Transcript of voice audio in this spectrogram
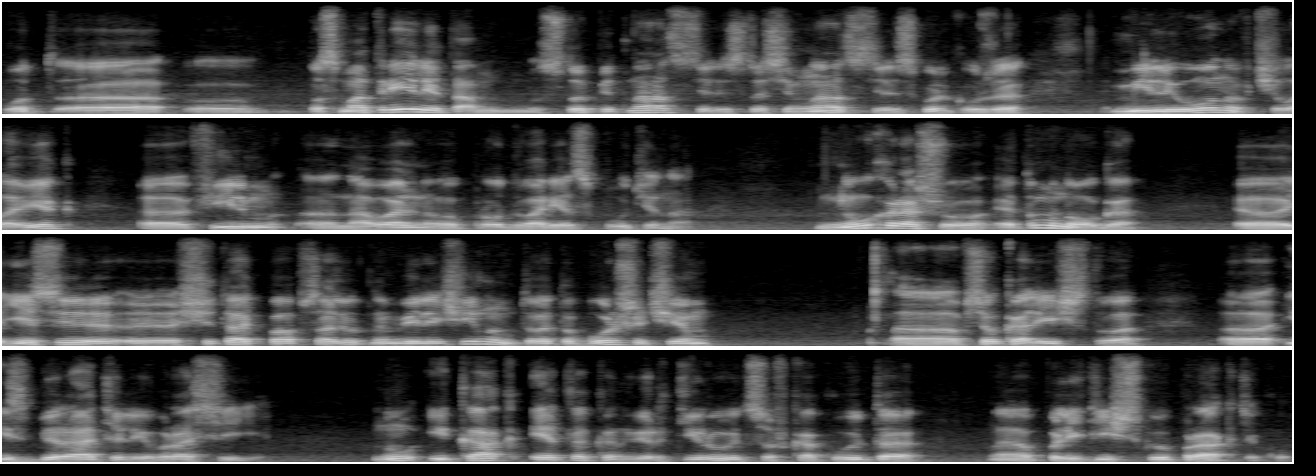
Вот э, э, посмотрели там 115 или 117 или сколько уже миллионов человек фильм Навального про дворец Путина. Ну, хорошо, это много. Если считать по абсолютным величинам, то это больше, чем Э, все количество э, избирателей в России. Ну и как это конвертируется в какую-то э, политическую практику?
